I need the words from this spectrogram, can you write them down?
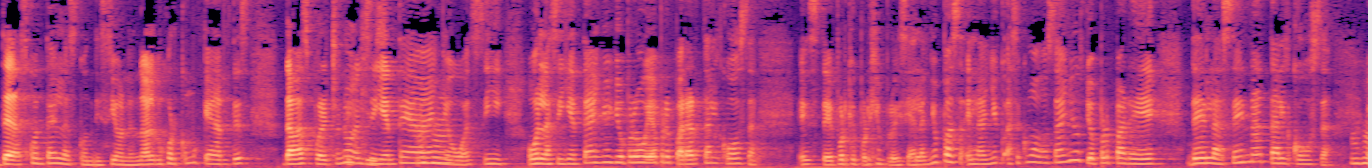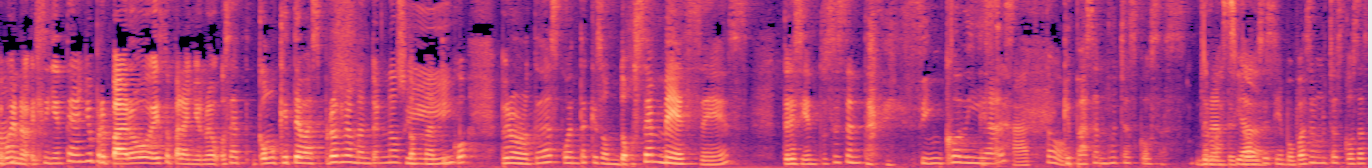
te das cuenta de las condiciones, ¿no? A lo mejor como que antes dabas por hecho, no, el siguiente año o así, o el siguiente año yo voy a preparar tal cosa. Este, porque por ejemplo, decía, el año pasado, el año, hace como dos años yo preparé de la cena tal cosa. Bueno, el siguiente año preparo esto para año nuevo. O sea, como que te vas programando en automático, pero no te das cuenta que son 12 meses. 365 días Exacto. que pasan muchas cosas durante todo ese tiempo. Pasan muchas cosas,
